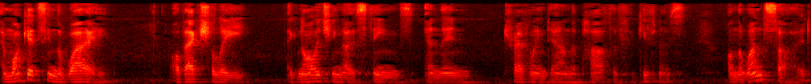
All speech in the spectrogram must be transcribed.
And what gets in the way of actually acknowledging those things and then travelling down the path of forgiveness, on the one side,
